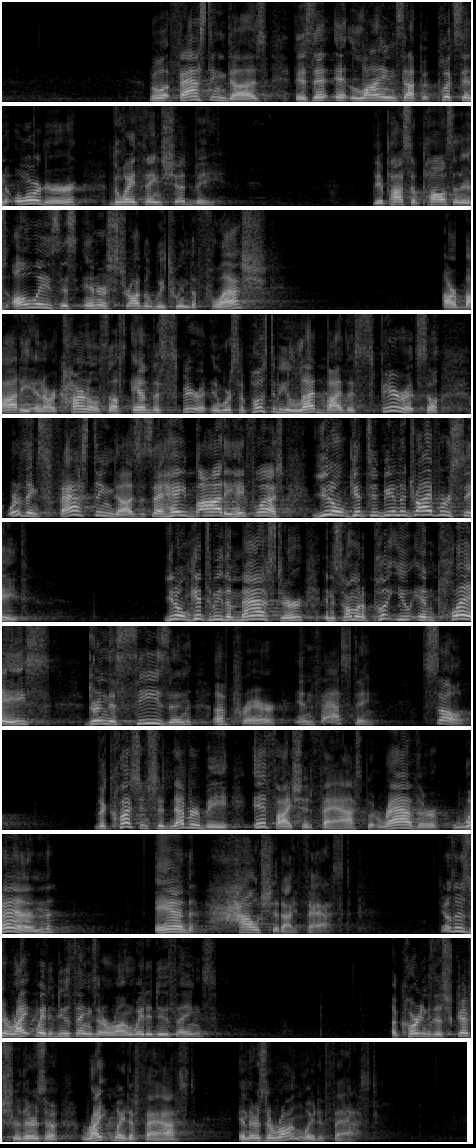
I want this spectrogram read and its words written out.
But what fasting does is that it lines up, it puts in order the way things should be. The Apostle Paul said there's always this inner struggle between the flesh, our body, and our carnal selves, and the spirit. And we're supposed to be led by the spirit. So, one of the things fasting does is say, hey, body, hey, flesh, you don't get to be in the driver's seat. You don't get to be the master. And so, I'm going to put you in place during this season of prayer and fasting. So, the question should never be if I should fast, but rather when and how should I fast? You know, there's a right way to do things and a wrong way to do things. According to the scripture, there's a right way to fast and there's a wrong way to fast.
